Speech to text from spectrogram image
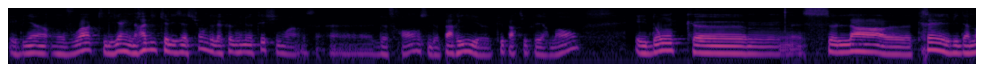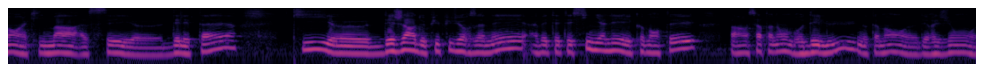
eh bien, on voit qu'il y a une radicalisation de la communauté chinoise de France, de Paris plus particulièrement. Et donc, euh, cela euh, crée évidemment un climat assez euh, délétère qui, déjà depuis plusieurs années, avait été signalé et commenté par un certain nombre d'élus, notamment des régions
